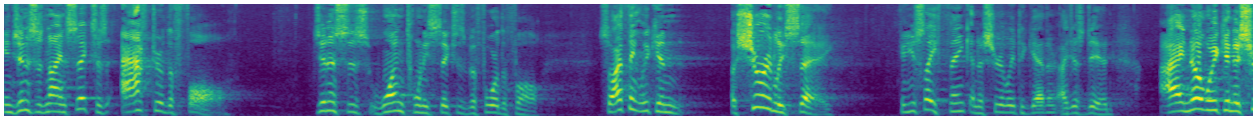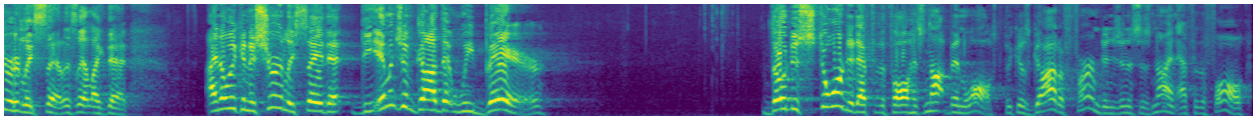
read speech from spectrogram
in Genesis 9 6 is after the fall. Genesis 1 26 is before the fall. So I think we can assuredly say, can you say think and assuredly together? I just did. I know we can assuredly say, let's say it like that. I know we can assuredly say that the image of God that we bear, though distorted after the fall, has not been lost because God affirmed in Genesis 9 after the fall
